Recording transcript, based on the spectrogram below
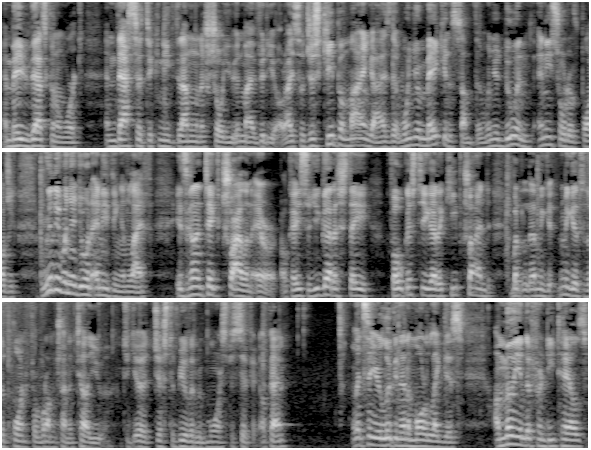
and maybe that's gonna work. And that's the technique that I'm gonna show you in my video, right? So just keep in mind, guys, that when you're making something, when you're doing any sort of project, really when you're doing anything in life, it's gonna take trial and error, okay? So you gotta stay focused, you gotta keep trying. To, but let me get let me get to the point for what I'm trying to tell you, to uh, just to be a little bit more specific, okay? Let's say you're looking at a model like this, a million different details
